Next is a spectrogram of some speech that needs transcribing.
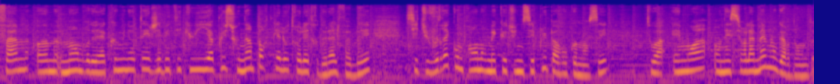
Femmes, hommes, membres de la communauté LGBTQIA, ou n'importe quelle autre lettre de l'alphabet, si tu voudrais comprendre mais que tu ne sais plus par où commencer, toi et moi, on est sur la même longueur d'onde.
